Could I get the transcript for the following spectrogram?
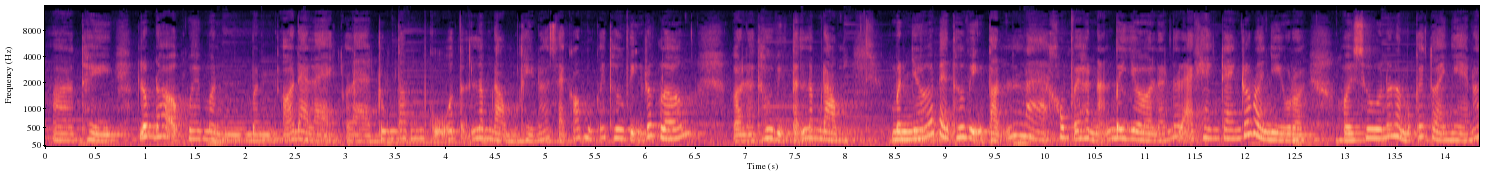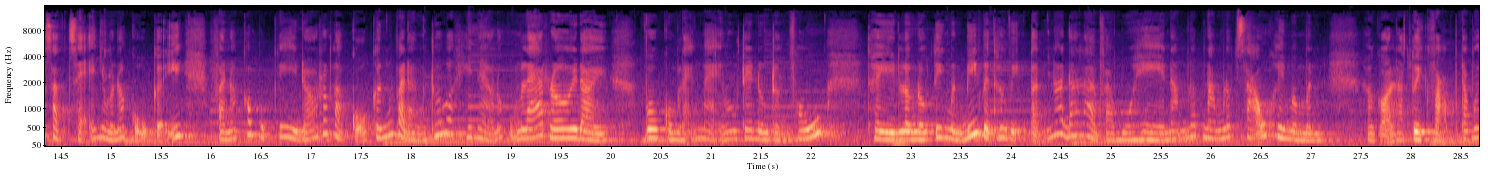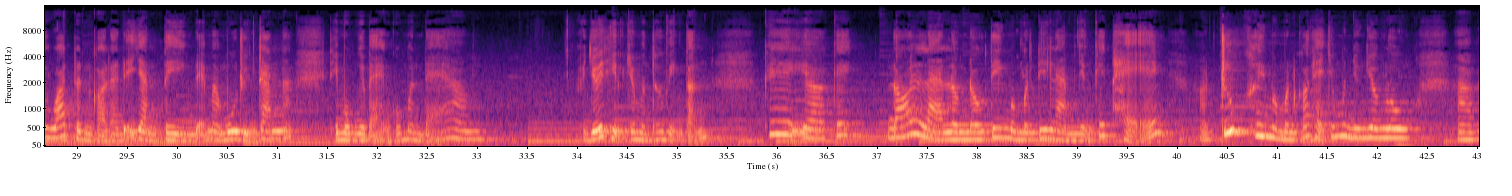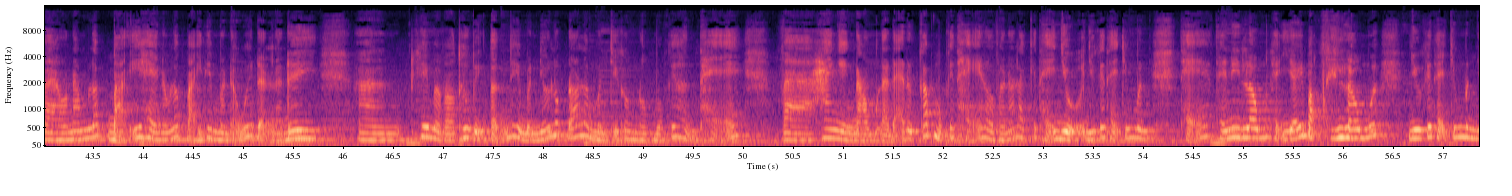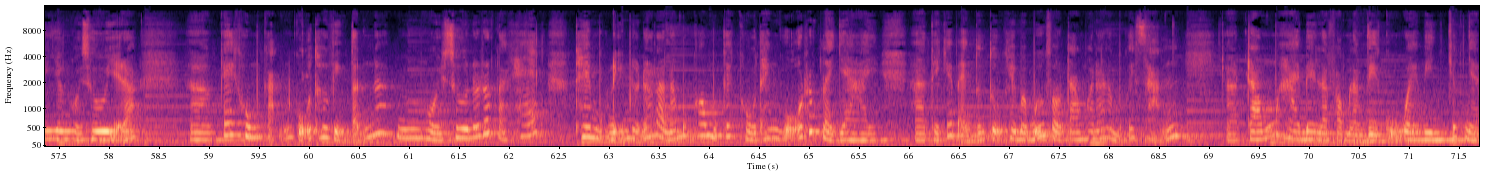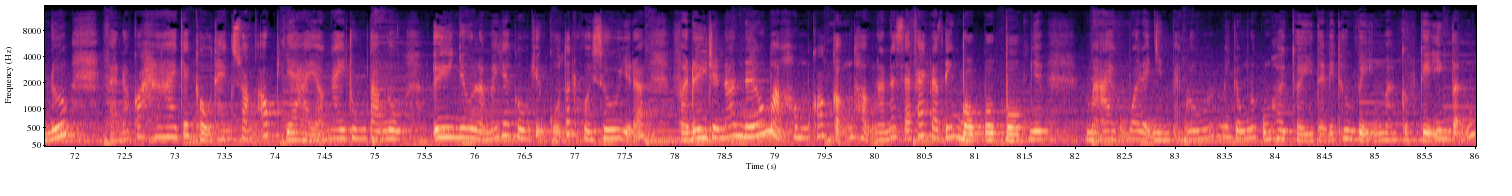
à, thì lúc đó ở quê mình mình ở Đà Lạt là trung tâm của tỉnh Lâm Đồng thì nó sẽ có một cái thư viện rất lớn gọi là thư viện tỉnh Lâm Đồng. Mình nhớ về thư viện tỉnh là không phải hình ảnh bây giờ là nó đã khang trang rất là nhiều rồi. Hồi xưa nó là một cái tòa nhà nó sạch sẽ nhưng mà nó cũ kỹ và nó có một cái gì đó rất là cổ kính và đằng trước khi nào nó cũng lá rơi đầy vô cùng lãng mạn luôn trên đường Trần Phú. Thì lần đầu tiên mình biết về thư viện tỉnh đó, đó là vào mùa hè năm lớp 5, lớp 6 khi mà mình gọi là tuyệt vọng trong cái quá trình gọi là để dành tiền để mà mua truyện tranh á thì một người bạn của mình đã um, giới thiệu cho mình thư viện tỉnh. Cái uh, cái đó là lần đầu tiên mà mình đi làm những cái thẻ ờ, trước khi mà mình có thẻ chứng minh nhân dân luôn. À, vào năm lớp 7 hè năm lớp 7 thì mình đã quyết định là đi. À, khi mà vào thư viện tỉnh thì mình nhớ lúc đó là mình chỉ cần nộp một cái hình thẻ và 2.000 đồng là đã được cấp một cái thẻ rồi và nó là cái thẻ nhựa như cái thẻ chứng minh thẻ thẻ ni lông thẻ giấy bọc ni lông á như cái thẻ chứng minh nhân dân hồi xưa vậy đó à, cái khung cảnh của thư viện tỉnh á, hồi xưa nó rất là khác. Thêm một điểm nữa đó là nó có một cái cầu thang gỗ rất là dài. À, thì các bạn tưởng tượng khi mà bước vào trong đó là một cái sảnh à, trống hai bên là phòng làm việc của quan viên chức nhà nước. Và nó có hai cái cầu thang xoắn ốc dài ở ngay trung tâm luôn y như là mấy cái câu chuyện cổ tích hồi xưa vậy đó. Và đi trên nó nếu mà không có cẩn thận là nó sẽ phát ra tiếng bột bột bột nha. Mà ai cũng quay lại nhìn bạn luôn á. Nói chung nó cũng hơi kỳ tại vì thư viện mà cực kỳ yên tĩnh.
